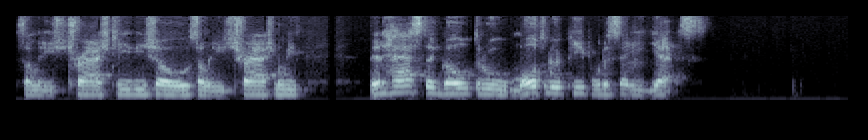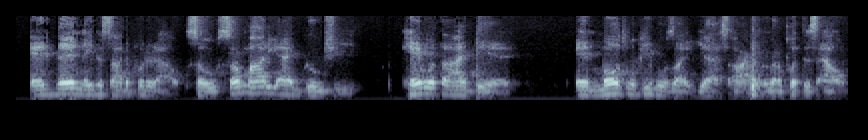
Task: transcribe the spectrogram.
Some of these trash TV shows, some of these trash movies, it has to go through multiple people to say yes and then they decide to put it out. So somebody at Gucci came with the idea, and multiple people was like, "Yes, all right, we're gonna put this out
